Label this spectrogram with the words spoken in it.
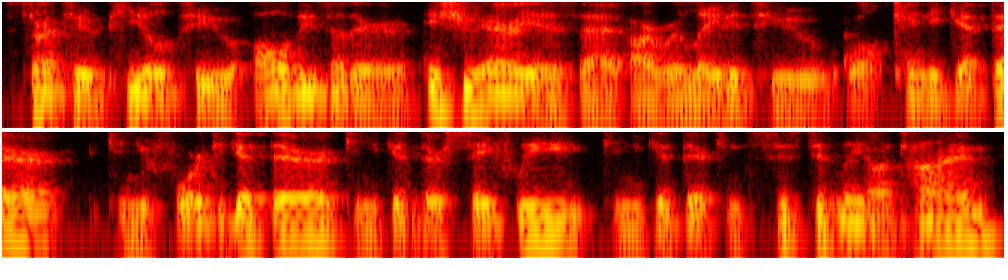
start to appeal to all these other issue areas that are related to well, can you get there? Can you afford to get there? Can you get there safely? Can you get there consistently on time?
